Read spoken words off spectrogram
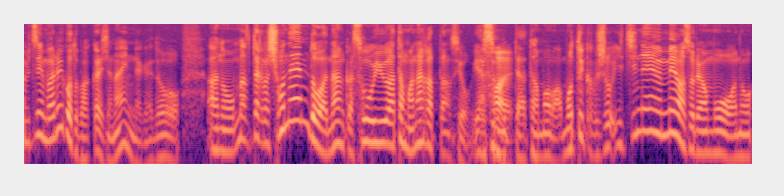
あ、別に悪いことばっかりじゃないんだけどあの、まあ、だから初年度はなんかそういう頭なかったんですよ休むって頭は、もうとにかく1年目はそれはもうあの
